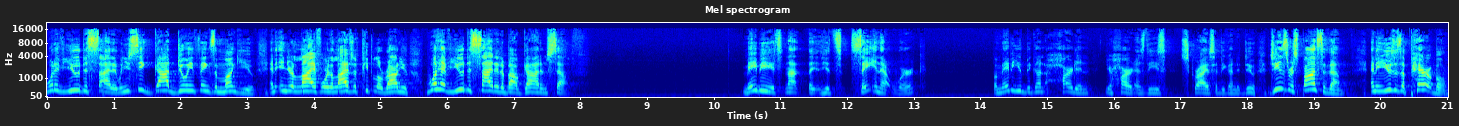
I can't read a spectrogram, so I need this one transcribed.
What have you decided when you see God doing things among you and in your life or the lives of people around you? What have you decided about God Himself? Maybe it's not that it's Satan at work, but maybe you've begun to harden your heart as these scribes have begun to do. Jesus responds to them, and he uses a parable.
